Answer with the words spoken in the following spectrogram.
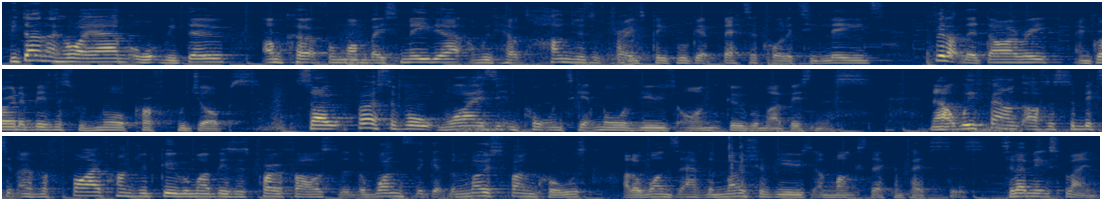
If you don't know who I am or what we do, I'm Kurt from One Base Media, and we've helped hundreds of tradespeople get better quality leads, fill up their diary, and grow their business with more profitable jobs. So, first of all, why is it important to get more reviews on Google My Business? Now, we found after submitting over 500 Google My Business profiles that the ones that get the most phone calls are the ones that have the most reviews amongst their competitors. So let me explain.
